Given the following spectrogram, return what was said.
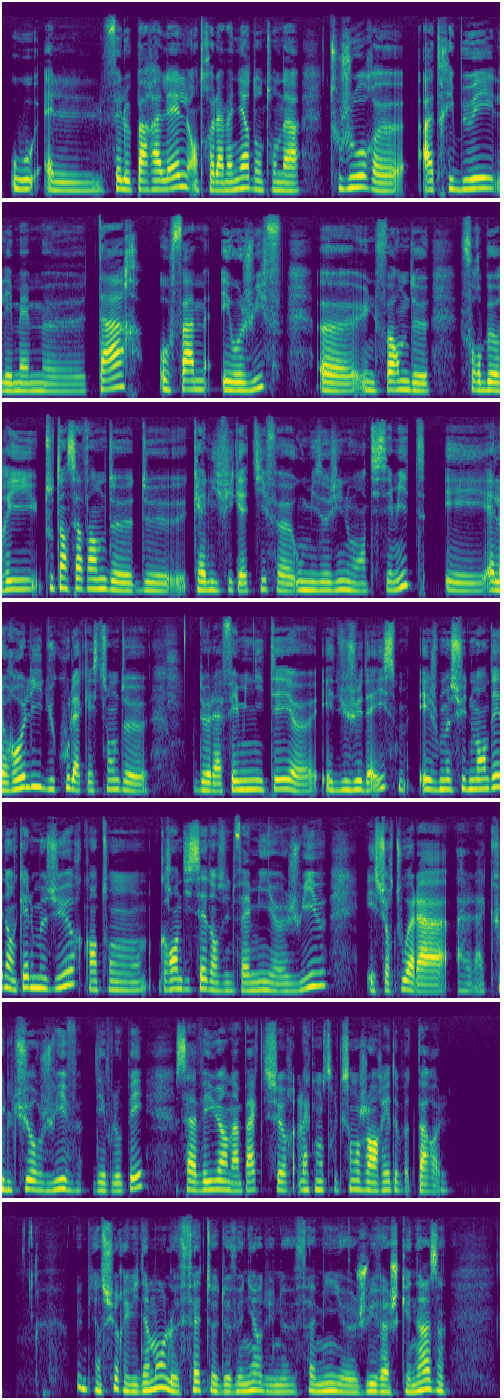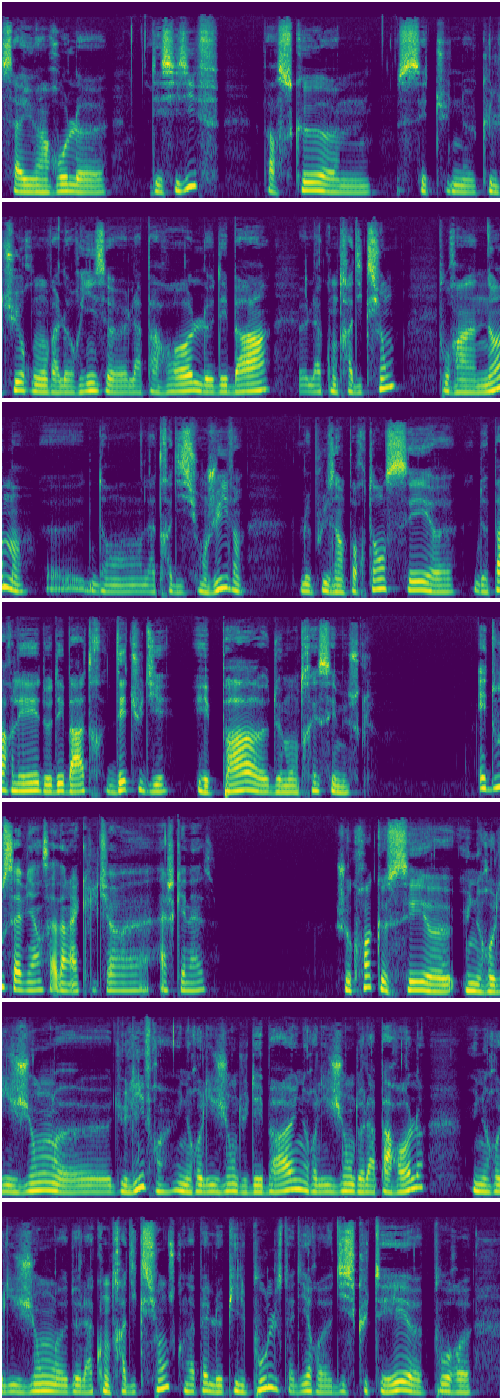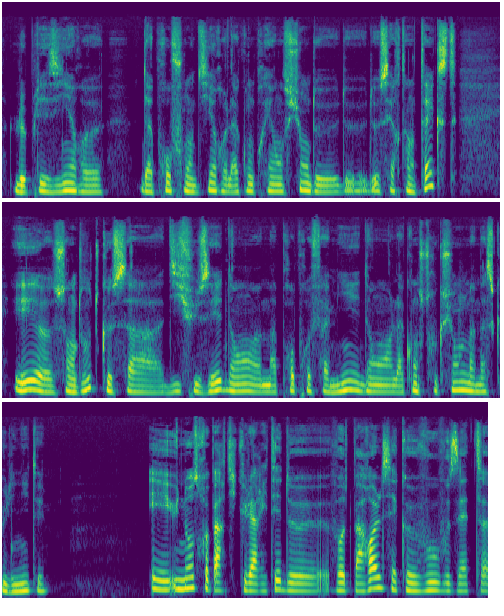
où elle fait le parallèle entre la manière dont on a toujours attribué les mêmes tares aux femmes et aux juifs, euh, une forme de fourberie, tout un certain nombre de, qualificatifs euh, ou misogynes ou antisémites. Et elle relie du coup la question de, de la féminité euh, et du judaïsme. Et je me suis demandé dans quelle mesure, quand on grandissait dans une famille juive, et surtout à la, à la culture juive développée, ça avait eu un impact sur la construction genrée de votre parole. Bien sûr, évidemment, le fait de venir d'une famille juive ashkénaze, ça a eu un rôle décisif parce que euh, c'est une culture où on valorise euh, la parole, le débat, euh, la contradiction. Pour un homme, dans la tradition juive, le plus important, c'est de parler, de débattre, d'étudier, et pas de montrer ses muscles. Et d'où ça vient, ça, dans la culture ashkénaze? Je crois que c'est une religion du livre, une religion du débat, une religion de la parole, une religion euh, de la contradiction, ce qu'on appelle le pile-poule, c'est-à-dire euh, discuter euh, pour le plaisir d'approfondir la compréhension de, certains textes. Et sans doute que ça a diffusé dans ma propre famille et dans la construction de ma masculinité. Et une autre particularité de votre parole, c'est que vous, vous êtes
